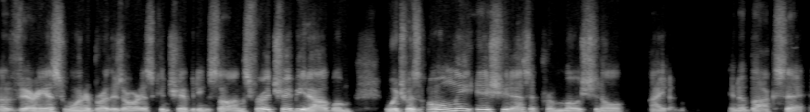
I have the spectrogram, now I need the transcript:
of various Warner Brothers artists contributing songs for a tribute album, which was only issued as a promotional item in a box set.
